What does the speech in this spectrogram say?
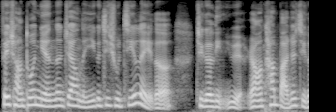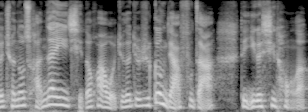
非常多年的这样的一个技术积累的这个领域。然后他把这几个全都攒在一起的话，我觉得就是更加复杂的一个系统了。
